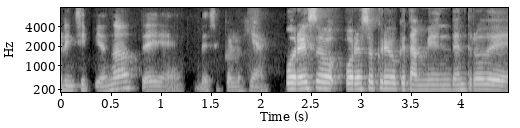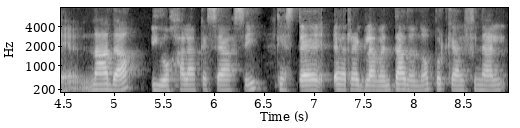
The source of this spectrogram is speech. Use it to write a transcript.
principios, ¿no? De, psicología. Por eso, por eso creo que también dentro de nada, y ojalá que sea así, que esté eh, reglamentado, ¿no? Porque al final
